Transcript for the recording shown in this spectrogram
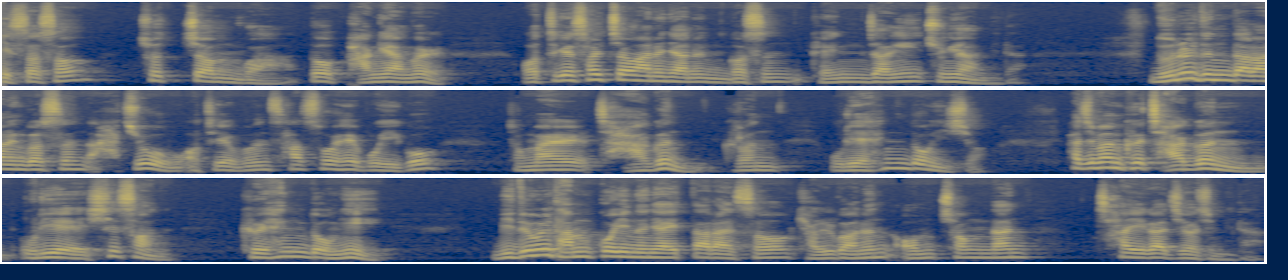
있어서 초점과 또 방향을 어떻게 설정하느냐는 것은 굉장히 중요합니다. 눈을 든다라는 것은 아주 어떻게 보면 사소해 보이고 정말 작은 그런 우리의 행동이죠. 하지만 그 작은 우리의 시선, 그 행동이 믿음을 담고 있느냐에 따라서 결과는 엄청난 차이가 지어집니다.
